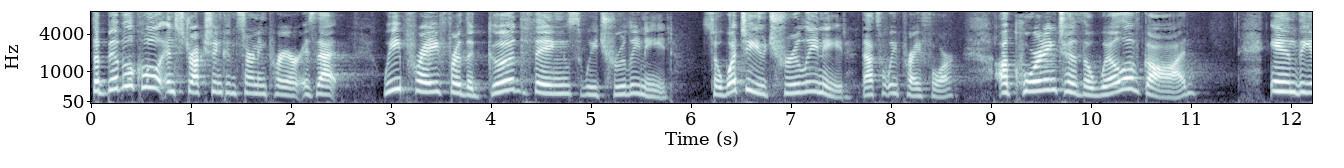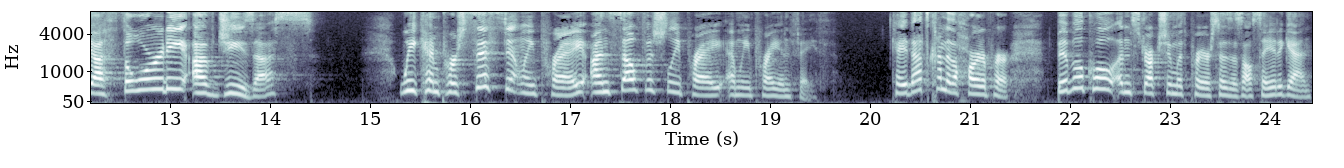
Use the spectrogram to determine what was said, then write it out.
The biblical instruction concerning prayer is that we pray for the good things we truly need. So, what do you truly need? That's what we pray for. According to the will of God in the authority of Jesus, we can persistently pray, unselfishly pray, and we pray in faith. Okay, that's kind of the heart of prayer. Biblical instruction with prayer says this, I'll say it again.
